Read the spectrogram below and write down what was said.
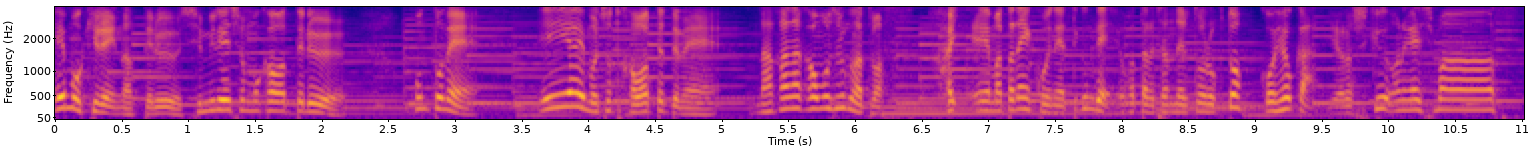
絵も綺麗になってる。シミュレーションも変わってる。ほんとね AI もちょっと変わっててね、なかなか面白くなってます。はい、えー、またね、こういうのやっていくんで、よかったらチャンネル登録と高評価よろしくお願いします。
